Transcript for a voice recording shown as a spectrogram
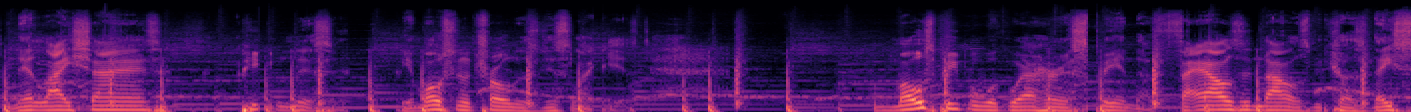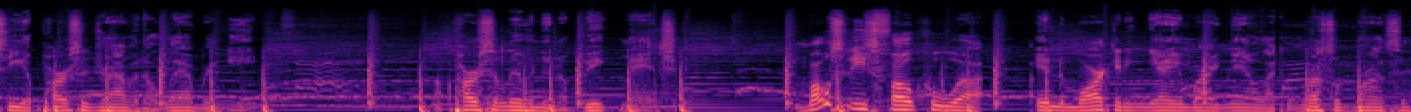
When that light shines, people listen. The emotional troll is just like this. Most people will go out here and spend a thousand dollars because they see a person driving a Lamborghini, person living in a big mansion. Most of these folk who are in the marketing game right now, like Russell Brunson,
